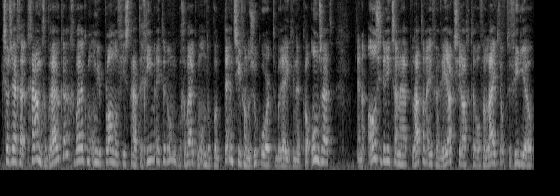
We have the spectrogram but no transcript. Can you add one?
ik zou zeggen, ga hem gebruiken. Gebruik hem om je plan of je strategie mee te doen. Gebruik hem om de potentie van een zoekwoord te berekenen qua omzet. En als je er iets aan hebt, laat dan even een reactie achter of een likeje op de video.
